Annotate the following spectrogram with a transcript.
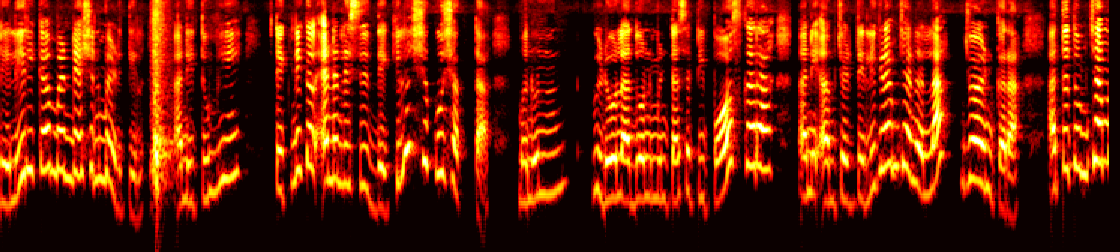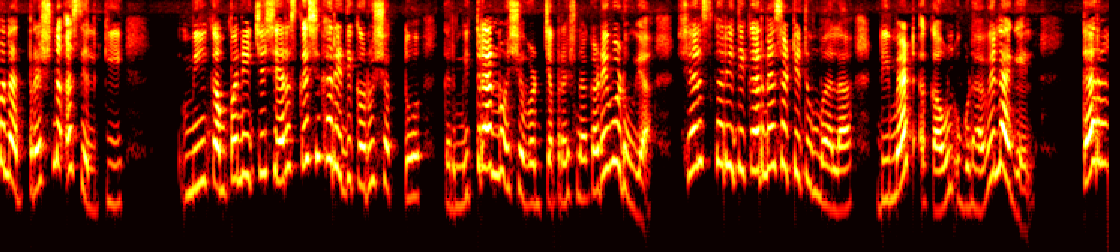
daily recommendation मिळतील. आणि तुम्ही टेक्निकल अनालिसिस देखील शिकू शकता. म्हणून व्हिडिओला दोन मिनिटासाठी पॉज करा आणि आमच्या टेलिग्राम चॅनलला जॉईन करा. आता तुमच्या मनात प्रश्न असेल की मी कंपनीचे शेअर्स कशी खरेदी करू शकतो? तर मित्रांनो शेवटच्या प्रश्नाकडे वळूया. शेअर्स खरेदी करण्यासाठी तुम्हाला डीमॅट अकाउंट उघडावे लागेल. तर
